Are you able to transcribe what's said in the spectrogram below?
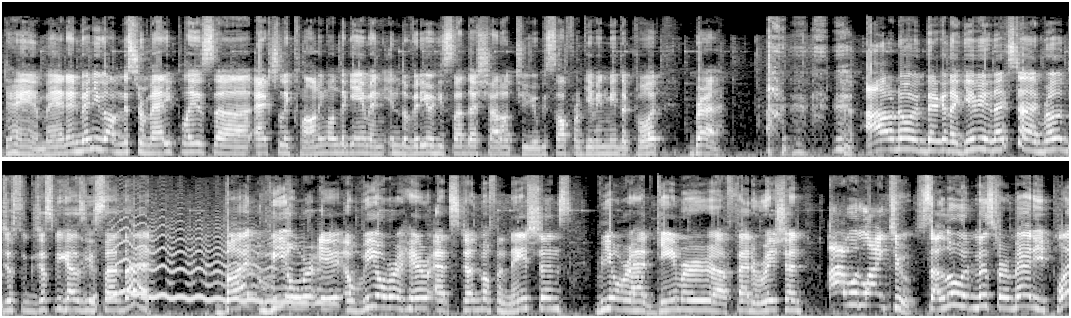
Damn, man. And when you got Mr. Matty plays uh, actually clowning on the game, and in the video he said that shout out to Ubisoft for giving me the code, bruh. I don't know if they're gonna give you next time, bro. Just just because you said that. But we over we over here at Stud Muffin Nations, we over at Gamer uh, Federation. I would like to salute Mr. Matty Plays.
